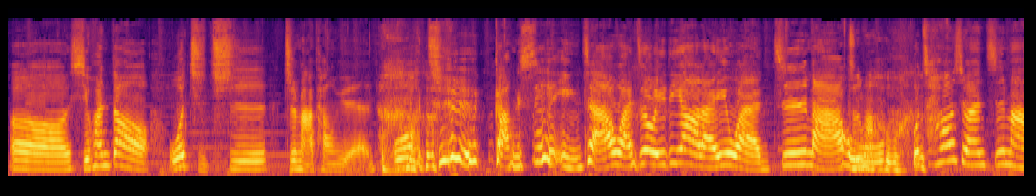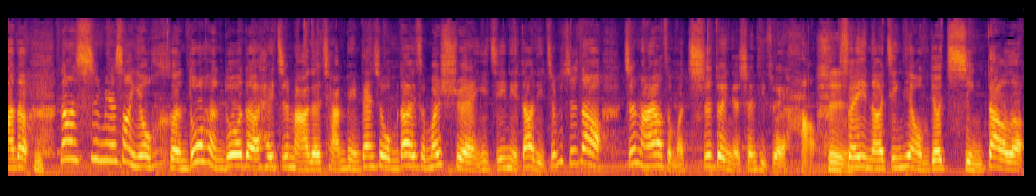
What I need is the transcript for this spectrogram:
呃，喜欢到我只吃芝麻汤圆，我去港式饮茶完之后一定要来一碗芝麻糊。芝麻糊，我超喜欢芝麻的。那市面上也有很多很多的黑芝麻的产品，但是我们到底怎么选，以及你到底知不知道芝麻要怎么吃对你的身体最好？是。所以呢，今天我们就请到了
